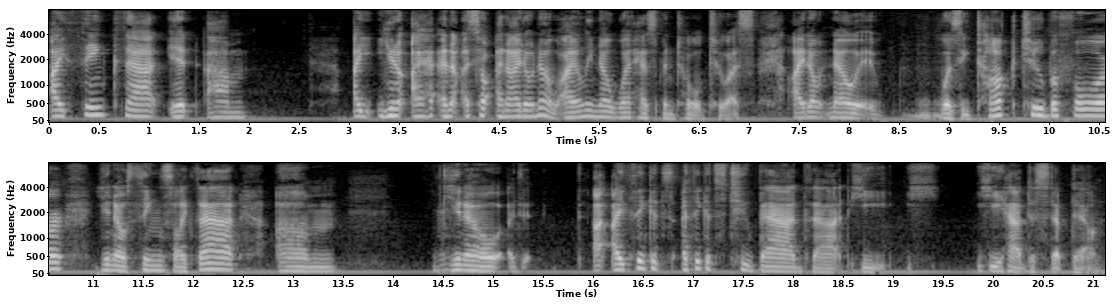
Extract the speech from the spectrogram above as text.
I think that it, um, I, you know, I, and I so, and I don't know. I only know what has been told to us. I don't know. Was he talked to before? You know, things like that. Um, you know, I, I think it's, I think it's too bad that he, he he had to step down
